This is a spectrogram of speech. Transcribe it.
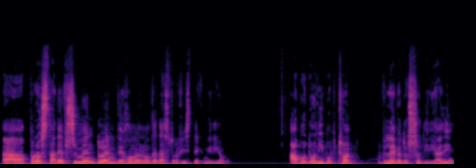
α, προστατεύσουμε το ενδεχόμενο καταστροφής τεκμηρίου από τον ύποπτο, βλέπετε το σωτηριάδι,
